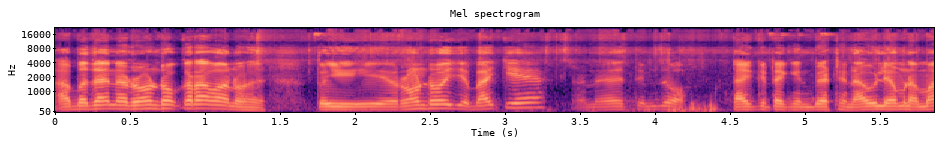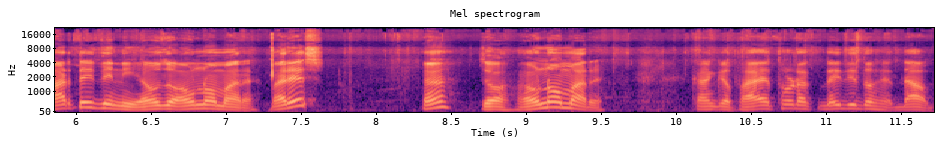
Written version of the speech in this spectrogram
આ બધાને રોંઢો કરાવવાનો છે તો એ રોંઢો જે બાકી છે અને તેમ જો ટાકી ટાંકીને બેઠીને આવલી હમણાં મારતી હતી નહીં હવે જો આવનો મારે. મારીશ? હે? જો હવનો મારે. કારણ કે ભાઈ થોડાક દઈ દીધો છે દાબ.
